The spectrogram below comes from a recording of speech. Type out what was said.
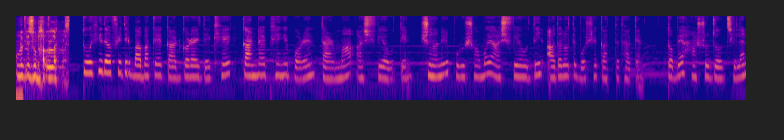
কোনো কিছু ভালো লাগছে। তৌহিদ আফ্রিদির বাবাকে কাঠগড়ায় দেখে কান্নায় ভেঙে পড়েন তার মা আশফিয়া উদ্দিন শুনানির পুরো সময় আশফিয়া উদ্দিন আদালতে বসে কাঁদতে থাকেন। তবে হাস্যজ্জ্বল ছিলেন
